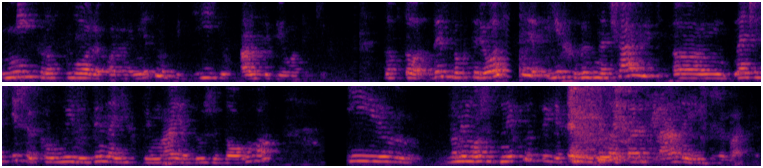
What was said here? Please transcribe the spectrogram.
мікрофлори організму під дією антибіотиків. Тобто дисбактеріози їх визначають ем, найчастіше, коли людина їх приймає дуже довго, і вони можуть зникнути, якщо людина перестане їх вживати.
